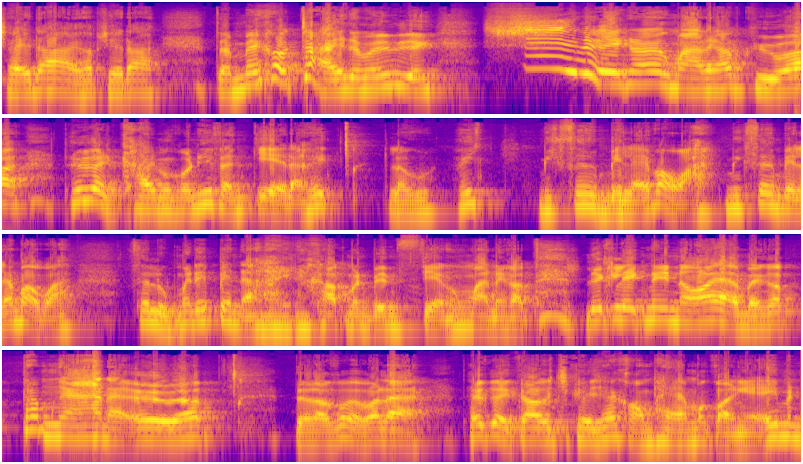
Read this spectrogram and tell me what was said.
ใช้ได้ครับใช้ได้ แต่ไม่เข้าใจทำไมมีเสียงชี้เล็กน้อยออกมานะครับคือว่าถ้าเกิดใครเป็นคนที่สังเกตอะเฮ้ยเราเฮ้ยมิกเซอร์เป็นไรเปล่าวะมิกเซอร์เป็นแล้วเปล่าวะสรุปไม่ได้เป็นอะไรนะครับมันเป็นเสียงของมันนะครับเล็กๆน้อยๆอะเหมือนกับทำงานอะเออครับ แต่เราก็แบบว่าอะไรถ้าเกิดเราเคยใช้ของแพงมาก่อนไงเอ้ยมัน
